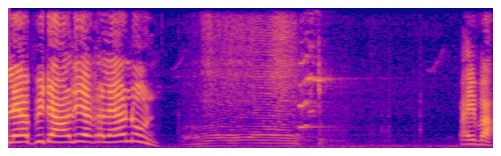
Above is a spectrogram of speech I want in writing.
แล้วพี่ดาวเรียกกันแล้วนู่น ไปบะ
